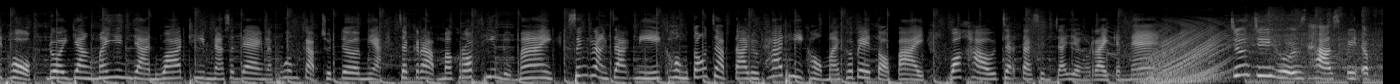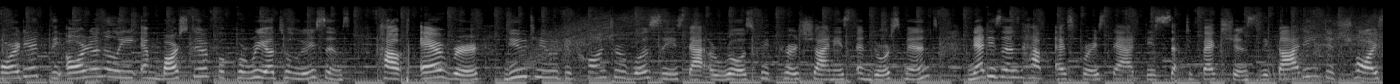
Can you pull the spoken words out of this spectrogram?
2016 โดยยังไม่ยืนยันว่าทีมนักแสดงและผู้กำกับชุดเดิมเนี่ยจะกลับมาครบทีมหรือไม่ ซึ่งหลังจากนี้คงต้องจับตาดูท่าทีของไมเคิลเบย์ต่อไป ว่าเขาจะตัดสินใจอย่างไรกันแน่ Jung Ji-hoon has been appointed the honorary ambassador for Korea tourism. However, due to the controversies that arose with her Chinese endorsement, netizens have expressed their dissatisfactions regarding the choice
